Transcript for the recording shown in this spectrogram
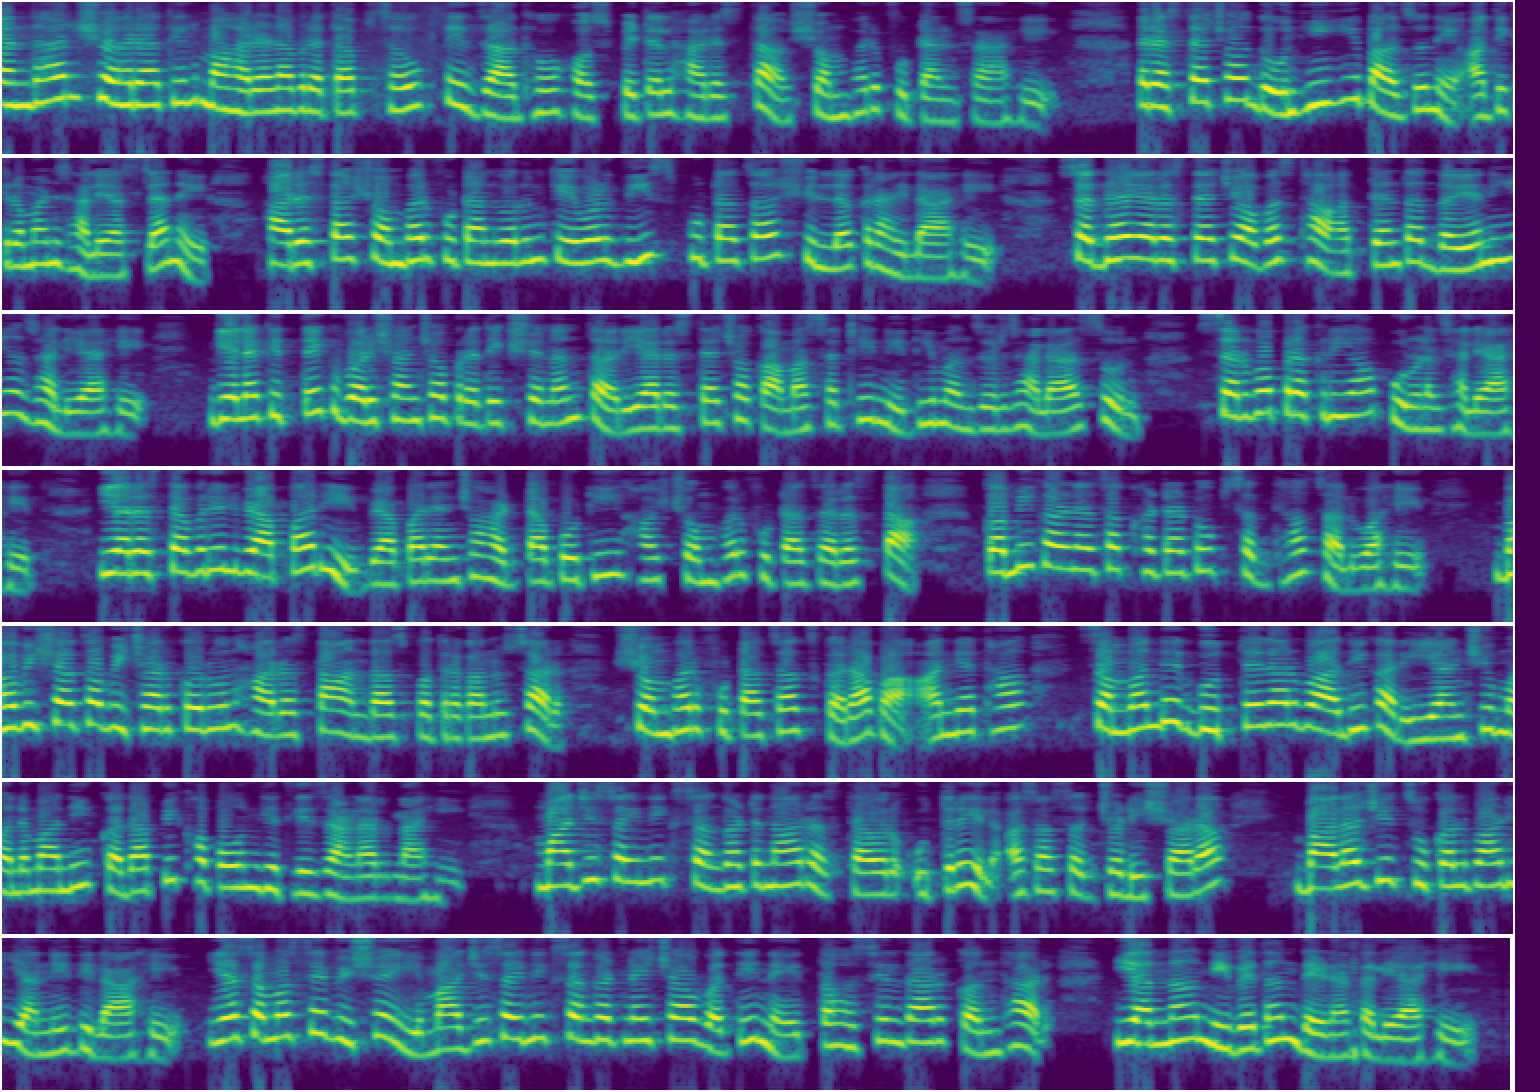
कंधार शहरातील महाराणा प्रताप चौक ते जाधव हॉस्पिटल हा रस्ता शंभर फुटांचा आहे. रस्त्याच्या दोन्हीही बाजूने अतिक्रमण झाले असल्याने हा रस्ता शंभर फुटांवरून केवळ वीस फुटाचा शिल्लक राहिला आहे. सध्या या रस्त्याची अवस्था अत्यंत दयनीय झाली आहे. गेल्या कित्येक वर्षांच्या प्रतीक्षेनंतर या रस्त्याच्या कामासाठी निधी मंजूर झाला असून सर्व प्रक्रिया पूर्ण झाल्या आहेत. या रस्त्यावरील व्यापारी व्यापाऱ्यांच्या हट्टापोटी हा शंभर फुटाचा रस्ता कमी करण्याचा खटाटोप सध्या चालू आहे. भविष्याचा विचार करून हा रस्ता अंदाजपत्रकानुसार शंभर फुटाचाच करावा. अन्यथा संबंधित गुत्तेदार व अधिकारी यांची मनमानी कदापि खपवून घेतली जाणार नाही. माजी सैनिक संघटना रस्त्यावर उतरेल असा सज्जड इशारा बालाजी चुकलवाड यांनी दिला आहे. या समस्येविषयी माजी सैनिक संघटनेच्या वतीने तहसीलदार कंधार यांना निवेदन देण्यात आले आहे.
